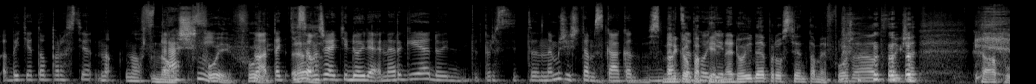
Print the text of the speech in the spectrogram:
aby tě to prostě, no, no strašný. fuj, fuj. No a teď ti Eh. samozřejmě ti dojde energie, dojde, prostě to nemůžeš tam skákat 20 smirgl papír hodin. nedojde, prostě jen tam je pořád, takže chápu,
